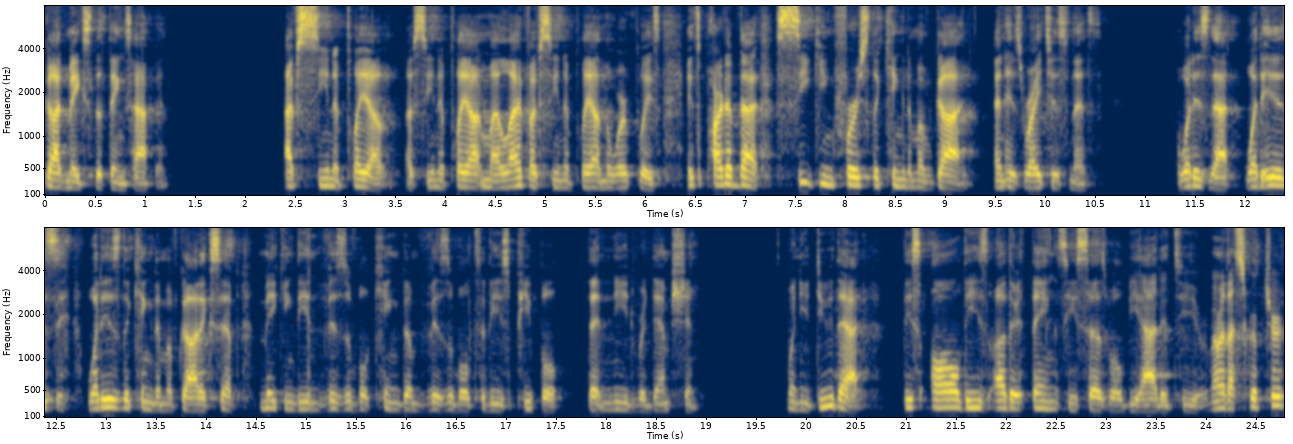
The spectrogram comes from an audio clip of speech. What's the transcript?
God makes the things happen. I've seen it play out. I've seen it play out in my life. I've seen it play out in the workplace. It's part of that seeking first the kingdom of God and his righteousness. What is that? What is, what is the kingdom of God except making the invisible kingdom visible to these people that need redemption? When you do that, these, all these other things, he says, will be added to you. Remember that scripture?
